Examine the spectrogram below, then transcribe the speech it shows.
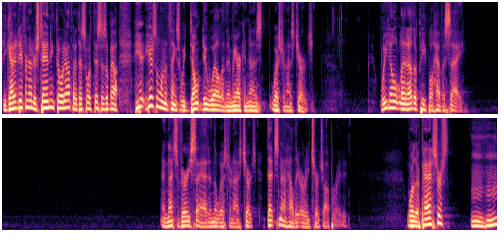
If you got a different understanding, throw it out there. That's what this is about. Here, here's one of the things we don't do well in the Americanized, westernized church we don't let other people have a say. And that's very sad in the westernized church. That's not how the early church operated. Were there pastors? Mm hmm.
